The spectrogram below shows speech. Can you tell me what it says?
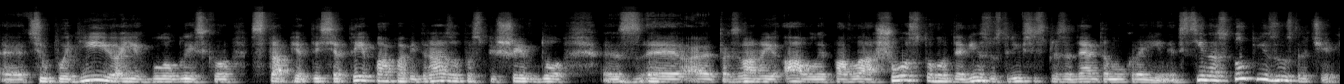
е, цю подію, а їх було близько 150, папа відразу поспішив до е, так званої аули Павла VI, де він зустрівся з президентом України. Всі наступні зустрічі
